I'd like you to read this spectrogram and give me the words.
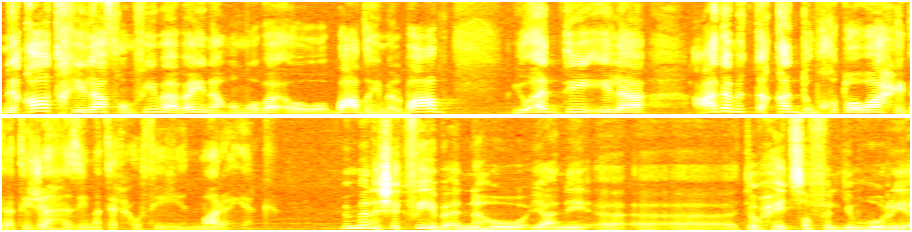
نقاط خلافهم فيما بينهم وبعضهم البعض يؤدي إلى عدم التقدم خطوة واحدة تجاه هزيمة الحوثيين ما رأيك؟ مما لا شك فيه بأنه يعني توحيد صف الجمهوري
